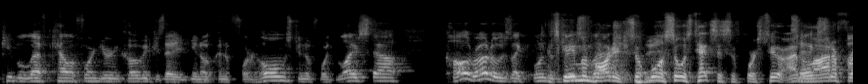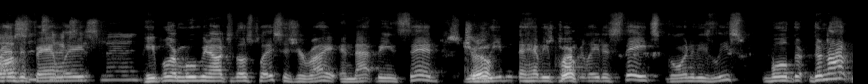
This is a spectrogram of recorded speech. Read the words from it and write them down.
people left California during COVID because they, you know, couldn't afford homes, couldn't afford the lifestyle. Colorado is like one of the it's getting bombarded. So man. well, so is Texas, of course, too. I have Texas, a lot of friends Austin, and family. Texas, People are moving out to those places. You're right. And that being said, you're leaving the heavy it's populated true. states, going to these least. Well, they're, they're not.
